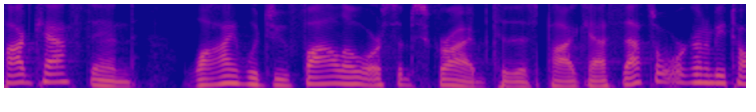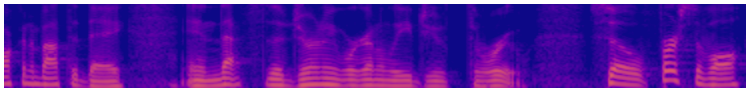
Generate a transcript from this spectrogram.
podcast and why would you follow or subscribe to this podcast? That's what we're going to be talking about today, and that's the journey we're going to lead you through. So, first of all,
